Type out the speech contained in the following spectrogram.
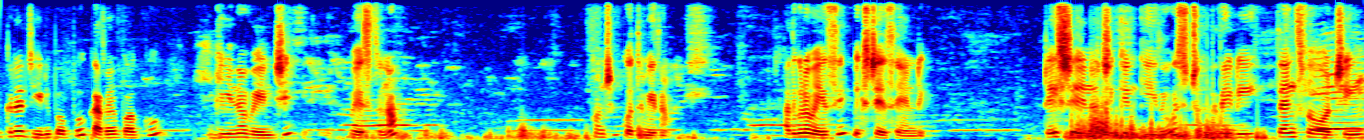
ఇక్కడ జీడిపప్పు కరివేపాకు గీలో వేయించి వేస్తున్నా. కొంచెం కొత్తిమీర. అది కూడా వేసి మిక్స్ చేసేయండి. టేస్ట్ అయిన chicken ghee roast. Ready thanks for watching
